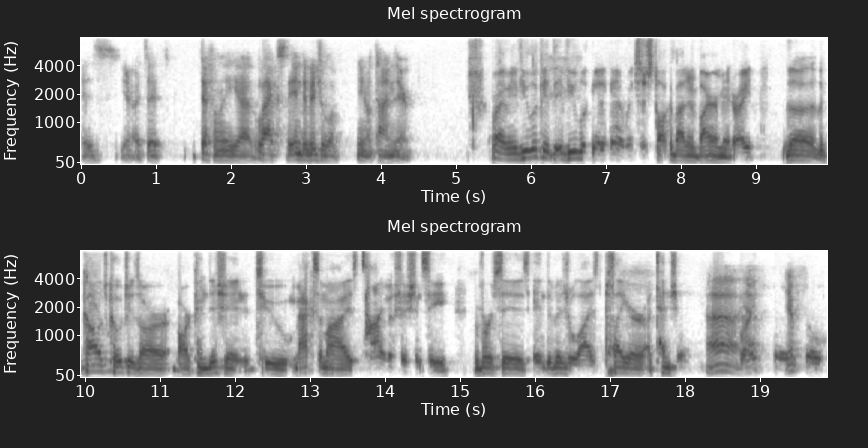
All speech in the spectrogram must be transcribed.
is you know it's definitely uh, lacks the individual you know time there. Right. I mean, if you look at if you look at again, we just talk about environment, right? The the college coaches are are conditioned to maximize time efficiency versus individualized player attention. Ah, right. Yeah. Yep. So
